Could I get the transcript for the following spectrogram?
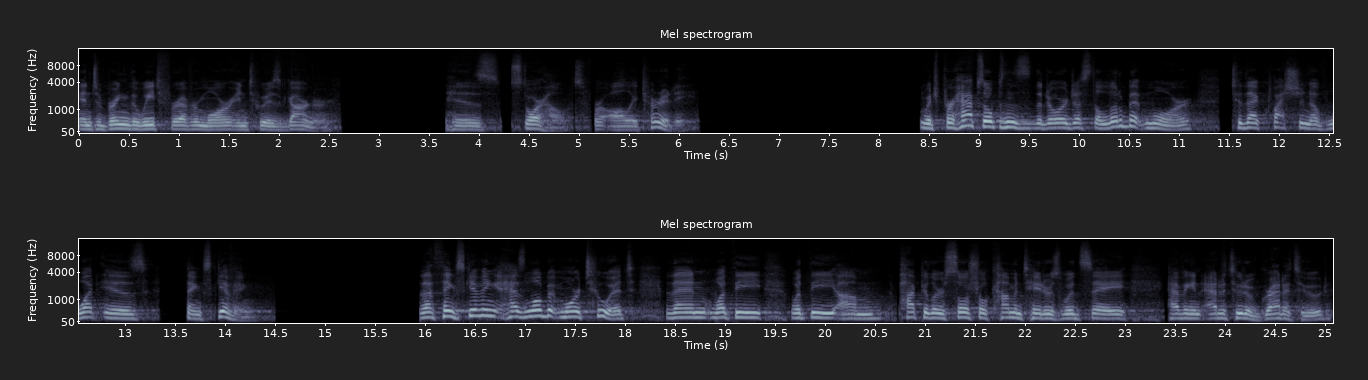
and to bring the wheat forevermore into his garner, his storehouse for all eternity. Which perhaps opens the door just a little bit more to that question of what is Thanksgiving. That Thanksgiving has a little bit more to it than what the, what the um, popular social commentators would say having an attitude of gratitude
